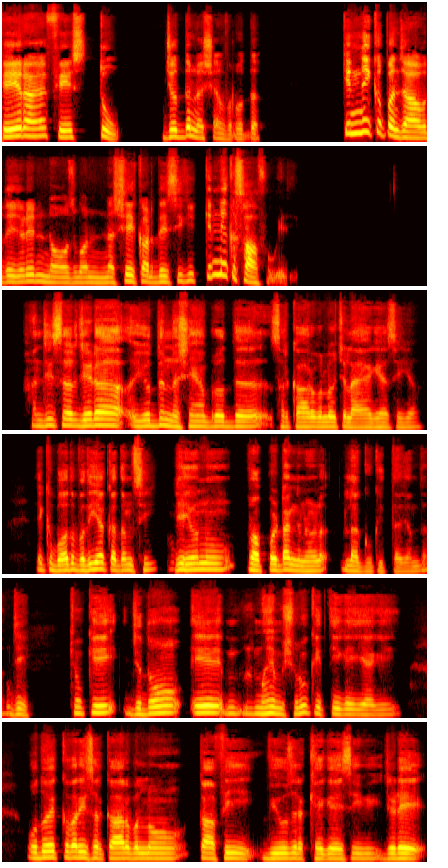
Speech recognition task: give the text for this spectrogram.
ਫੇਰ ਆਇਆ ਫੇਸ 2 ਜੁੱਧ ਨਸ਼ਿਆਂ ਵਿਰੁੱਧ। ਕਿੰਨੇ ਕੁ ਪੰਜਾਬ ਦੇ ਜਿਹੜੇ ਨੌਜਵਾਨ ਨਸ਼ੇ ਕਰਦੇ ਸੀ ਕਿ ਕਿੰਨੇ ਕੁ ਸਾਫ਼ ਹੋ ਗਏ ਜੀ? ਹਾਂਜੀ ਸਰ ਜਿਹੜਾ ਯੁੱਧ ਨਸ਼ਿਆਂ ਵਿਰੁੱਧ ਸਰਕਾਰ ਵੱਲੋਂ ਚਲਾਇਆ ਗਿਆ ਸੀਗਾ ਇੱਕ ਬਹੁਤ ਵਧੀਆ ਕਦਮ ਸੀ ਜੇ ਉਹਨੂੰ ਪ੍ਰੋਪਰ ਢੰਗ ਨਾਲ ਲਾਗੂ ਕੀਤਾ ਜਾਂਦਾ। ਜੀ। ਕਿਉਂਕਿ ਜਦੋਂ ਇਹ ਮੁਹਿੰਮ ਸ਼ੁਰੂ ਕੀਤੀ ਗਈ ਹੈਗੀ ਉਦੋਂ ਇੱਕ ਵਾਰੀ ਸਰਕਾਰ ਵੱਲੋਂ ਕਾਫੀ ਵਿਊਜ਼ ਰੱਖੇ ਗਏ ਸੀ ਵੀ ਜਿਹੜੇ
